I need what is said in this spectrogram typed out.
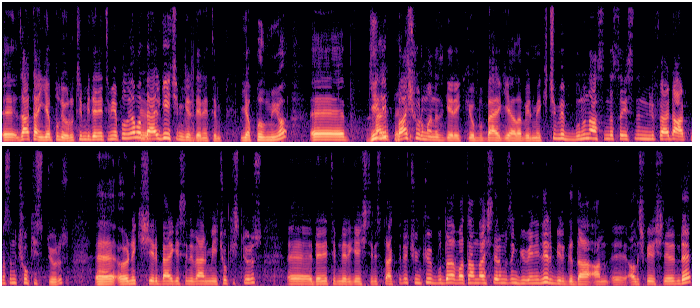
e, zaten yapılıyor. Rutin bir denetim yapılıyor ama Evet. belge için bir denetim yapılmıyor. E, gelip Elbette. başvurmanız gerekiyor bu belgeyi alabilmek için ve bunun aslında sayısının Nilüfer'de artmasını çok istiyoruz. E, örnek iş yeri belgesini vermeyi çok istiyoruz. E, denetimleri geçtiğiniz takdirde. Çünkü bu da vatandaşlarımızın güvenilir bir gıda an- e, alışverişlerinde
